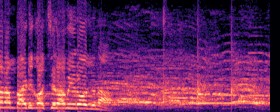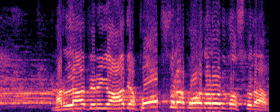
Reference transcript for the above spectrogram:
మనం బయటకు వచ్చినాం ఈ రోజున. మరలా తిరిగి ఆది అపోస్తుల బోధలోనికి వస్తున్నాం.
